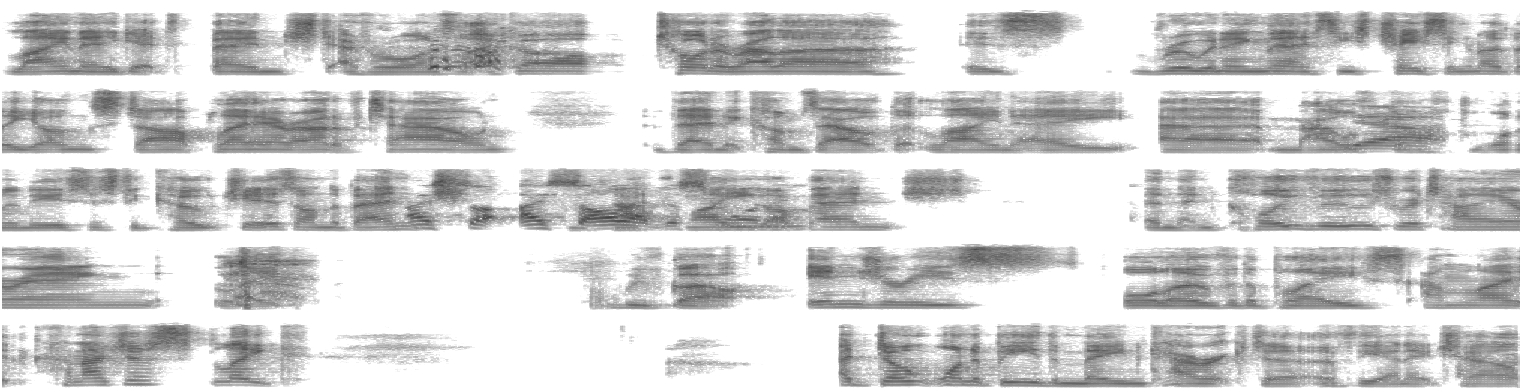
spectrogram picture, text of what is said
Laine gets benched. Everyone's like, oh, Tortorella is ruining this. He's chasing another young star player out of town. Then it comes out that Laine uh, mouthed yeah. off to one of the assistant coaches on the bench. I saw I saw that this why morning. he got benched. And then Koivu's retiring. Like we've got injuries all over the place. I'm like, can I just like I don't want to be the main character of the NHL.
